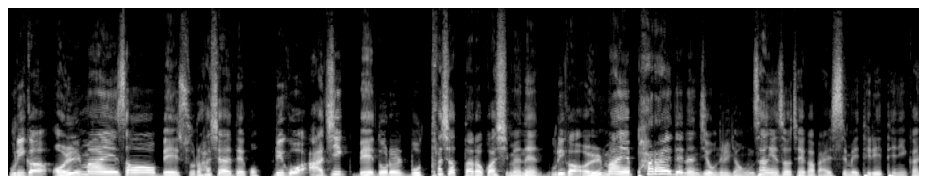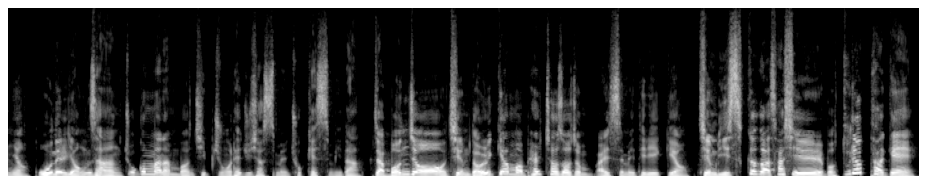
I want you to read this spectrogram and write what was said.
우리가 얼마에서 매수를 하셔야 되고 그리고 아직 매도를 못 하셨다라고 하시면은 우리가 얼마에 팔아야 되는지 오늘 영상에서 제가 말씀을 드릴 테니까요. 오늘 영상 조금만 한번 집중을 해주셨으면 좋겠습니다. 자 먼저 지금 넓게 한번 펼쳐서 좀 말씀을 드릴게요. 지금 리스크가 사실 뭐 뚜렷하게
